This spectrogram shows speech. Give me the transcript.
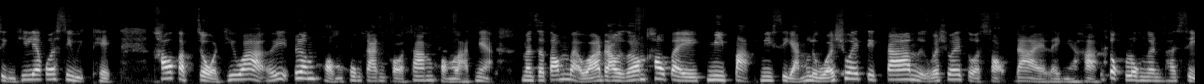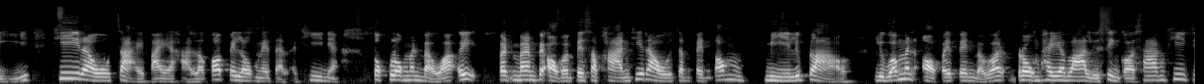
สิ่งที่เรียกว่า civic tech เข้ากับโจทย์ที่ว่าเฮ้ยเรื่องของโครงการก่อสร้างของรัฐเนี่ย มันจะต้องแบบว่าเราจะต้องเข้าไปมีปากมีเสียง หรือว่าช่วยติดตาม หรือว่าช่วยตรวจสอบได้อะไรเงี้ยค่ะ ตกลงเงินภาษีที่ที่เราจ่ายไปอะค่ะแล้วก็ไปลงในแต่ละที่เนี่ย ตกลงมันแบบว่า เอ้ยมันไปออกมันเป็นสะพานที่เราจำเป็นต้องมีหรือเปล่า หรือว่ามันออกไปเป็นแบบว่าโรงพยาบาลหรือสิ่งก่อสร้างที่จ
